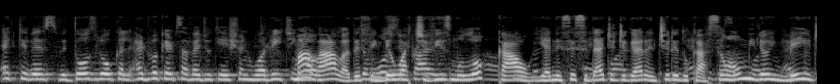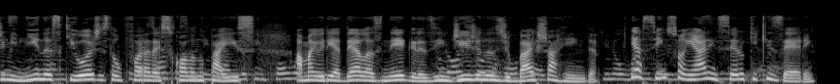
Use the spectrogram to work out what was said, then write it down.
activists, with those local advocates of education who are reaching Malala defendeu o ativismo uh, local e a necessidade de garantir educação a um milhão e meio de meninas que hoje estão fora da escola no país, a maioria delas negras e indígenas de baixa renda. E assim sonhar em ser o que quiserem.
